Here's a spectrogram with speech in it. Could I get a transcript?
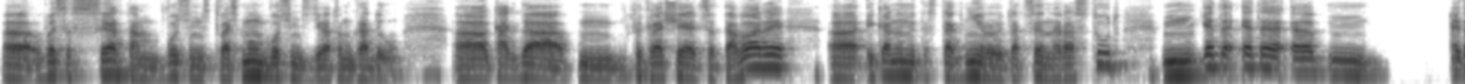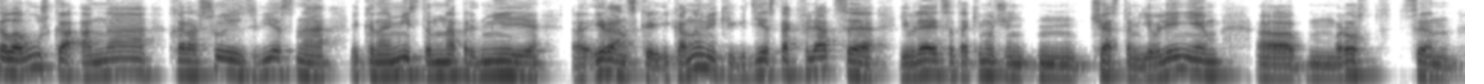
а, в СССР там, в 1988-1989 году, а, когда м, сокращаются товары, а, экономика стагнирует, а цены растут. Это, это м, эта ловушка, она хорошо известна экономистам на предмере э, иранской экономики, где стагфляция является таким очень частым явлением, э, рост цен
